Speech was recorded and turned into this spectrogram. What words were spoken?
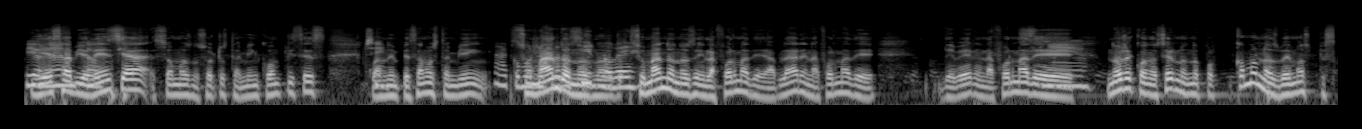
Y esa violentos. violencia somos nosotros también cómplices Sí. cuando empezamos también Ah, sumándonos, ¿no? sumándonos en la forma de hablar, en la forma de, de ver, en la forma de no reconocernos, ¿no? Por, ¿Cómo nos vemos? Pues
